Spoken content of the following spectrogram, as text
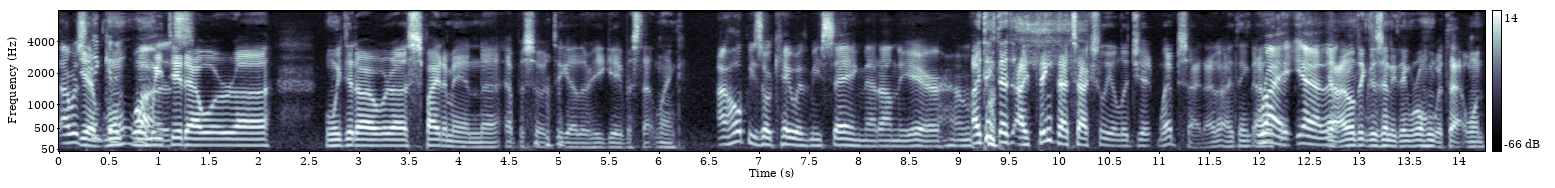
I was yeah, thinking when, it was. when we did our uh, when we did our uh, Spider-Man uh, episode together, he gave us that link. I hope he's okay with me saying that on the air. Um, I think that I think that's actually a legit website. I, I think I right, think- yeah, that, yeah, I don't think there's anything wrong with that one.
